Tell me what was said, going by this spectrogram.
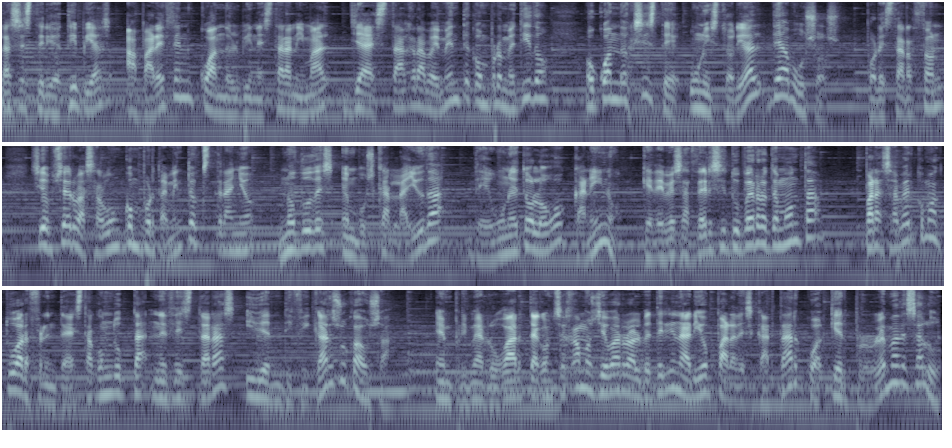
las estereotipias aparecen cuando el bienestar animal ya está gravemente comprometido o cuando existe un historial de abusos. Por esta razón, si observas algún comportamiento extraño, no dudes en buscar la ayuda de un etólogo canino. ¿Qué debes hacer si tu perro te monta? Para saber cómo actuar frente a esta conducta necesitarás identificar su causa. En primer lugar, te aconsejamos llevarlo al veterinario para descartar cualquier problema de salud.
